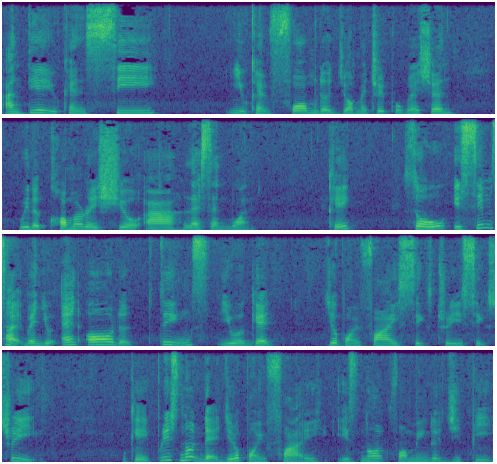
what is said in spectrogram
until you can see, you can form the geometric progression with a common ratio r less than 1. Okay, so it seems like when you add all the things, you will get 0.56363. Okay, please note that 0.5 is not forming the GP.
